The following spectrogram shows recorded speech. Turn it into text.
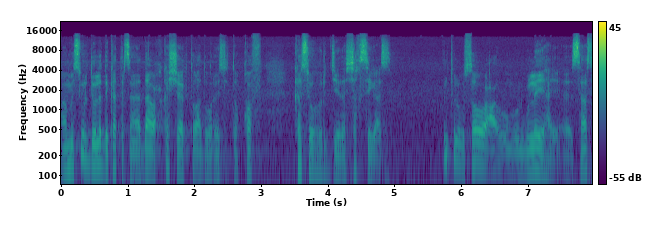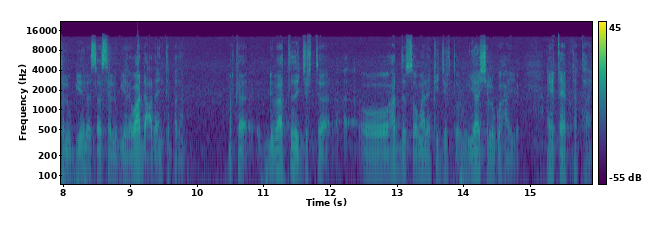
ama mas'uul dowladda ka tirsan haddaa wax ka sheegto aad wareysato qof ka soo horjeeda shaksigaas inta lagu soo waca lagu leeyahay saasa lagu yeela saasa lagu yeela waa dhacda inta badan. Marka dhibaatada jirta oo hadda soomaaliya ka jirta wariyaasha lagu hayo ay qayb ka tahay.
